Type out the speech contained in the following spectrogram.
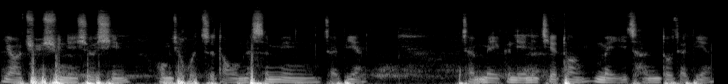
要去训练修行。我们就会知道我们的生命在变，在每个年龄阶段，每一层都在变，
